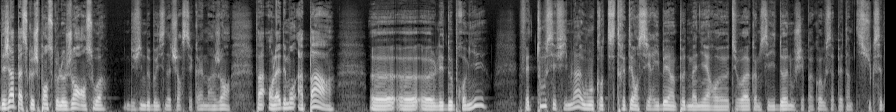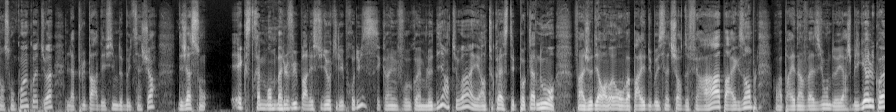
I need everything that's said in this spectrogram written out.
déjà parce que je pense que le genre en soi du film de Body Snatcher, c'est quand même un genre. Enfin, on l'a démontré, à part euh, euh, les deux premiers. En fait, tous ces films-là, où quand ils traitaient en série B un peu de manière, tu vois, comme c'est Hidden ou je sais pas quoi, où ça peut être un petit succès dans son coin, quoi, tu vois, la plupart des films de Body Snatcher, déjà, sont extrêmement mal vu par les studios qui les produisent, c'est quand même, faut quand même le dire, tu vois. Et en tout cas, à cette époque-là, nous, enfin, je veux dire, on, va parler du Body Snatchers de Ferrara, par exemple, on va parler d'Invasion de Hirschbiegel, quoi.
